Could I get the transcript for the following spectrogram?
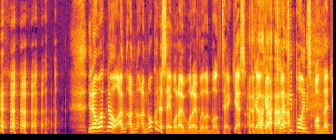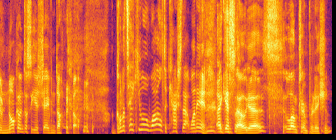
you know what? No, I'm I'm not, I'm not going to say what I what I will and won't take. Yes, okay, okay. twenty points on that. You're not going to see a shaven Dargo. Gonna take you a while to cash that one in. I guess so. Yes, a long term prediction.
